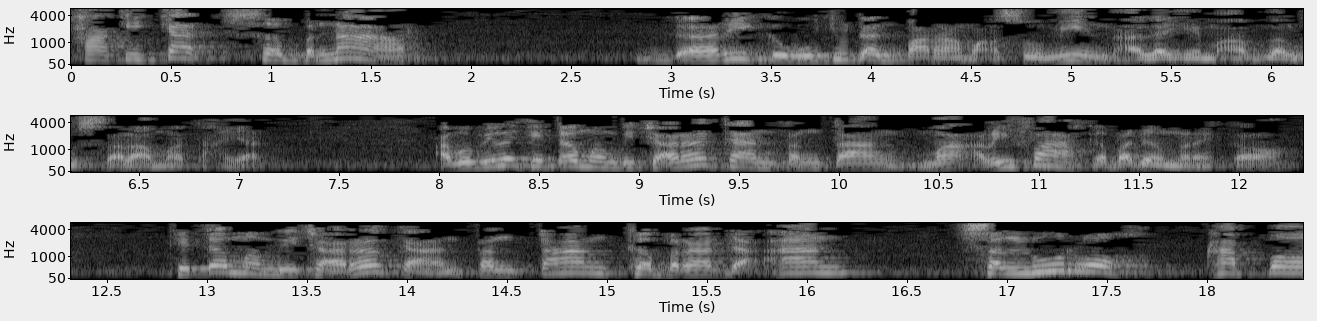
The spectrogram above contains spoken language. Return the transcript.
Hakikat sebenar Dari kewujudan para maksumin Alaihim abdullah salamat hayat Apabila kita membicarakan tentang makrifah kepada mereka, kita membicarakan tentang keberadaan seluruh apa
